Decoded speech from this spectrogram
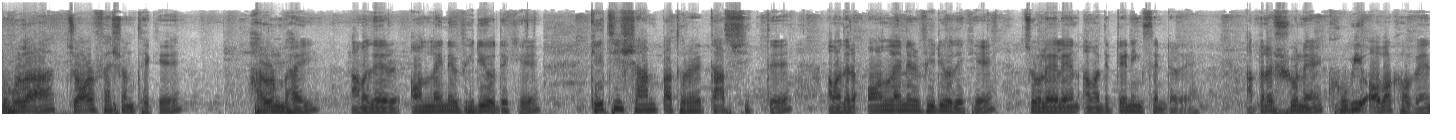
ভোলা চর ফ্যাশন থেকে হারুন ভাই আমাদের অনলাইনে ভিডিও দেখে কেচি শান পাথরের কাজ শিখতে আমাদের অনলাইনের ভিডিও দেখে চলে এলেন আমাদের ট্রেনিং সেন্টারে। আপনারা শুনে খুবই অবাক হবেন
